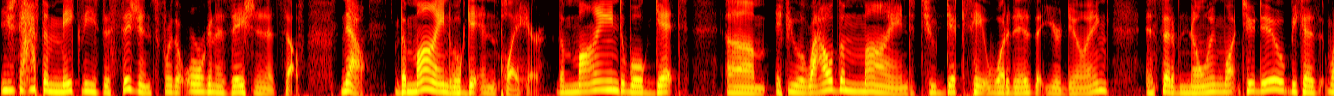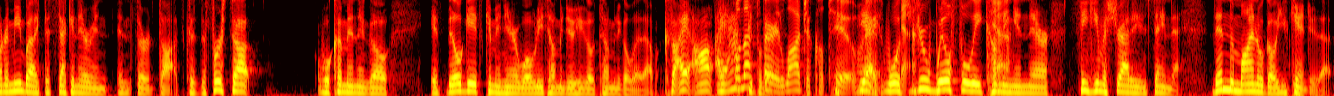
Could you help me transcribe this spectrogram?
You just have to make these decisions for the organization in itself. Now, the mind will get in play here. The mind will get um, if you allow the mind to dictate what it is that you're doing instead of knowing what to do. Because what I mean by like the secondary and, and third thoughts, because the first thought will come in and go, if Bill Gates come in here, what would he tell me to do? He go, tell me to go lay that. Because I, I, I ask well, that's very this. logical too. Yeah, right? well, it's, Yeah. you're willfully coming Yeah. in there, thinking of a strategy and saying that. Then the mind will go, you can't do that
